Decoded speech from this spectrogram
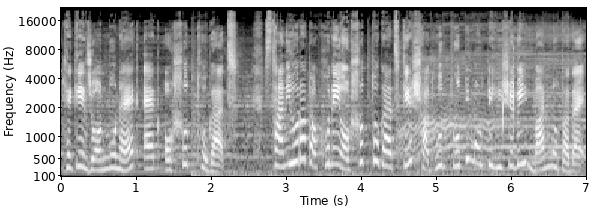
থেকে জন্ম নেয় এক অশ্বত্থ গাছ। স্থানীয়রা তখন এই অশ্বত্থ গাছকে সাধুর প্রতিমূর্তি হিসেবেই মান্যতা দেয়।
